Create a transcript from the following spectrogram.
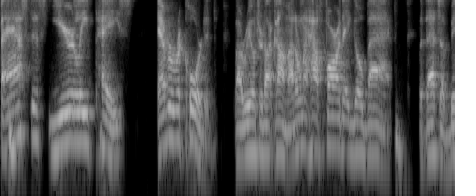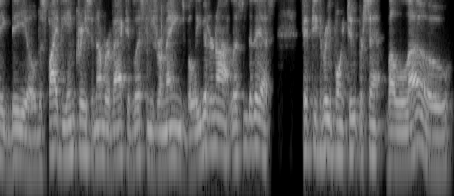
fastest yearly pace ever recorded by Realtor.com. I don't know how far they go back, but that's a big deal. Despite the increase in number of active listings remains, believe it or not, listen to this 53.2% below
